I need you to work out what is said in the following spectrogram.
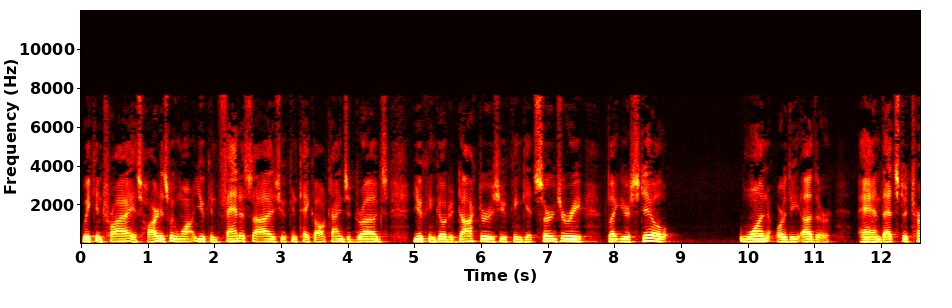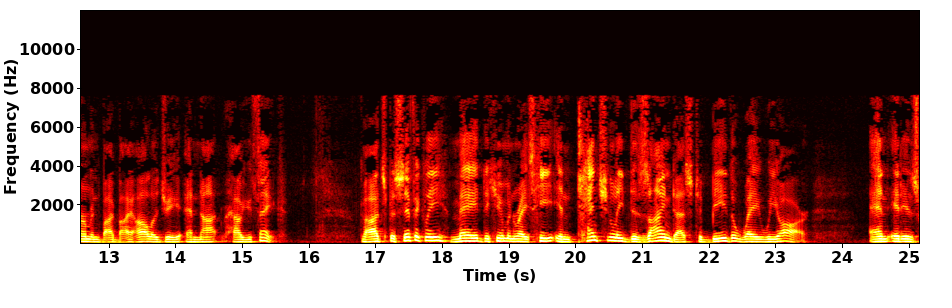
We can try as hard as we want. You can fantasize. You can take all kinds of drugs. You can go to doctors. You can get surgery. But you're still one or the other. And that's determined by biology and not how you think. God specifically made the human race. He intentionally designed us to be the way we are. And it is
